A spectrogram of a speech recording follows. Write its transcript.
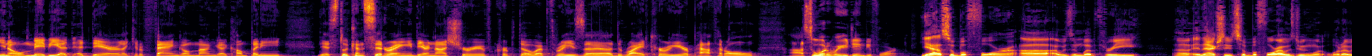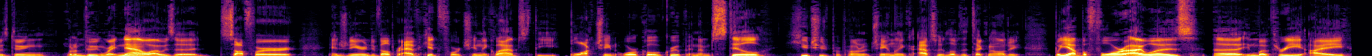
you know, maybe at, at their like your Fango manga company, they're still considering, they're not sure if crypto Web three is uh, the right career path at all. Uh, so what were you doing before? Yeah, so before uh, I was in Web three. Uh, and actually, so before I was doing what, what I was doing, what I'm doing right now, I was a software engineer and developer advocate for Chainlink Labs, the blockchain Oracle group, and I'm still huge, huge proponent of Chainlink. Absolutely love the technology. But yeah, before I was uh, in Web3, I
